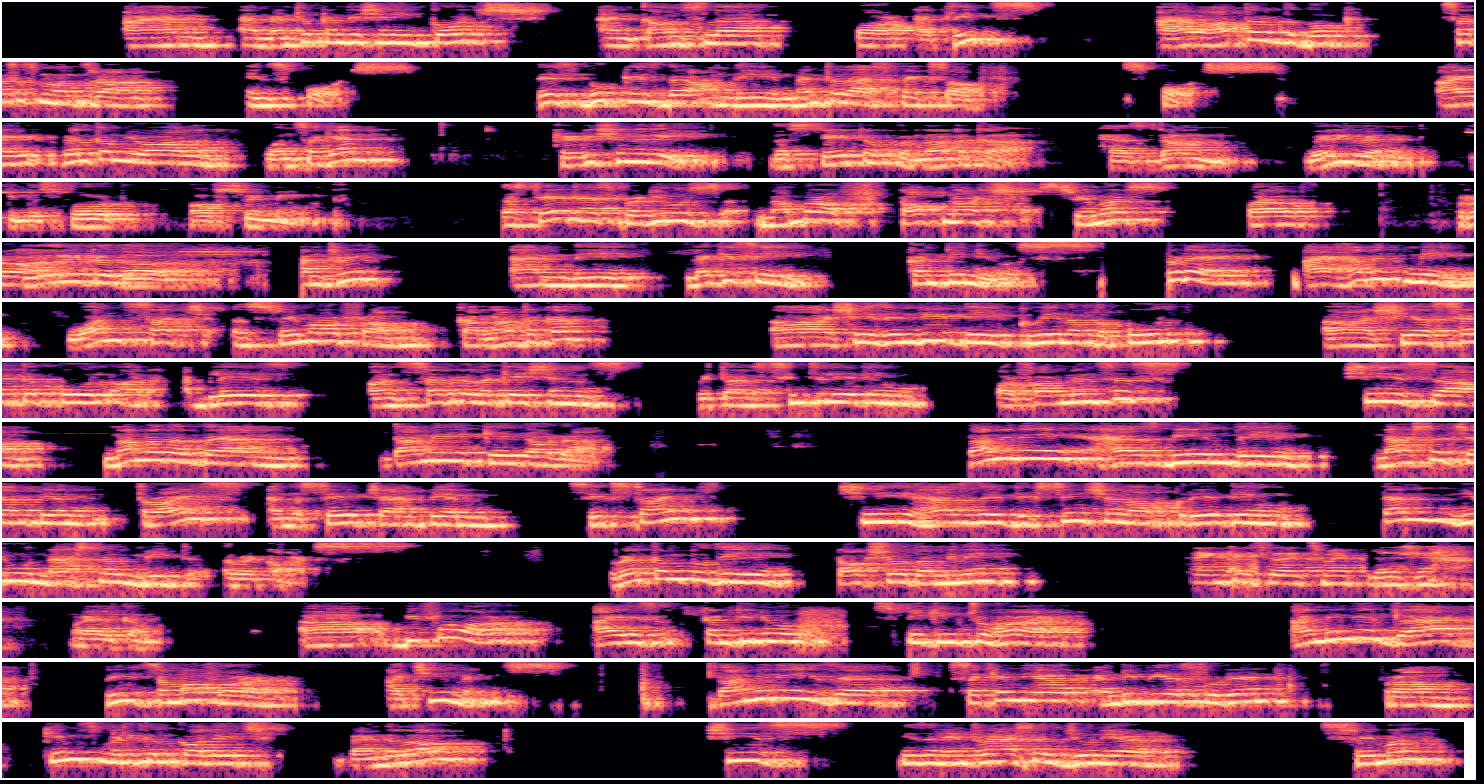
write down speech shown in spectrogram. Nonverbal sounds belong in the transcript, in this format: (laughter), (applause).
I am a mental conditioning coach and counselor for athletes. I have authored the book Success Mantra in Sports. This book is the, on the mental aspects of sports. I welcome you all once again. Traditionally, the state of Karnataka has done very well in the sport of swimming. The state has produced a number of top-notch swimmers who have glory to the country and the legacy continues. Today, I have with me one such swimmer from Karnataka. Uh, she is indeed the queen of the pool. Uh, she has set the pool on ablaze on several occasions with her scintillating performances. She is um, none other than Damini K. Gowda. Damini has been the national champion thrice and the state champion six times. She has the distinction of creating 10 new national meet records. Welcome to the talk show, Damini. Thank you, sir. It's my pleasure. Welcome. Uh, before I continue speaking to her, I'm indeed glad to read some of her achievements. Damini is a second year MBBS student from KIMS Medical College, Bangalore. She is, is an international junior swimmer.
